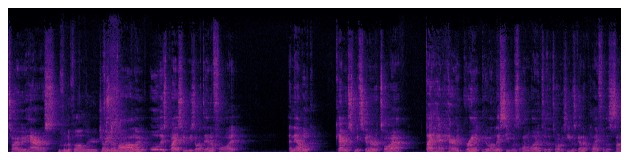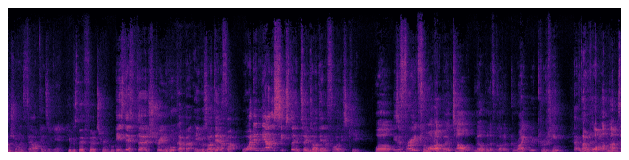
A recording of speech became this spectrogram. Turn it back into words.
Tohu Harris, Vunivalu, Justin Vunivalu, all these players who he's identified. And now look, Cameron Smith's going to retire. They had Harry Grant, who unless he was on loan to the Tigers, he was going to play for the Sunshine Falcons again. He was their third string hooker. He's their third string hooker, but he was identified. Why didn't the other 16 teams identify this kid? Well, He's a freak. from what I've been told, Melbourne have got a great recruiting What?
